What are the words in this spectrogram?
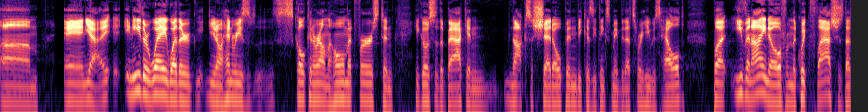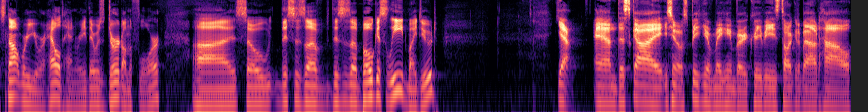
Um, and yeah, in either way, whether you know Henry's skulking around the home at first, and he goes to the back and knocks a shed open because he thinks maybe that's where he was held, but even I know from the quick flashes that's not where you were held, Henry. There was dirt on the floor. Uh, so this is a this is a bogus lead, my dude. Yeah, and this guy, you know, speaking of making him very creepy, he's talking about how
